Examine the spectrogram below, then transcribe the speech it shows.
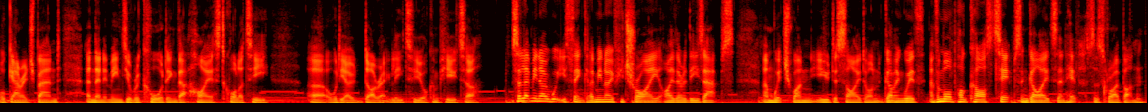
or GarageBand, and then it means you're recording that highest quality uh, audio directly to your computer. So let me know what you think. Let me know if you try either of these apps and which one you decide on going with. And for more podcast tips and guides, then hit that subscribe button.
